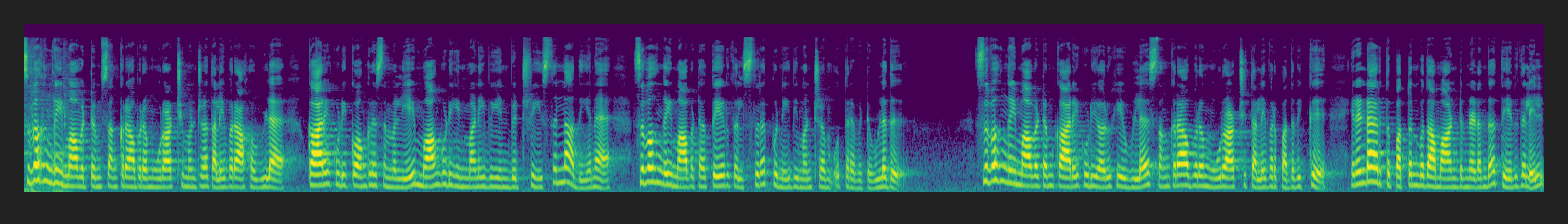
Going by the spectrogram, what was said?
சிவகங்கை மாவட்டம் சங்கராபுரம் ஊராட்சி மன்ற தலைவராக உள்ள காரைக்குடி காங்கிரஸ் எம்எல்ஏ மாங்குடியின் மனைவியின் வெற்றி செல்லாது என சிவகங்கை மாவட்ட தேர்தல் சிறப்பு நீதிமன்றம் உத்தரவிட்டுள்ளது. சிவகங்கை மாவட்டம் காரைக்குடி அருகே உள்ள சங்கராபுரம் ஊராட்சி தலைவர் பதவிக்கு இரண்டாயிரத்து பத்தொன்பதாம் ஆண்டு நடந்த தேர்தலில்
